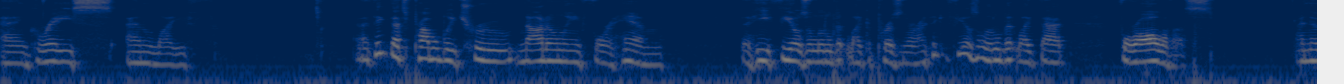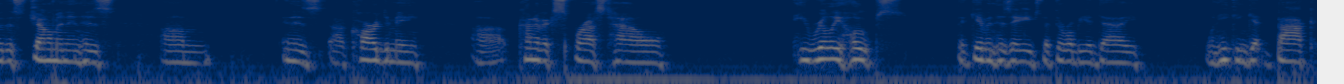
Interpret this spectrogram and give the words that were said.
and grace and life. And I think that's probably true not only for him, that he feels a little bit like a prisoner. I think he feels a little bit like that for all of us. I know this gentleman in his um, in his uh, card to me uh, kind of expressed how he really hopes that given his age that there will be a day when he can get back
